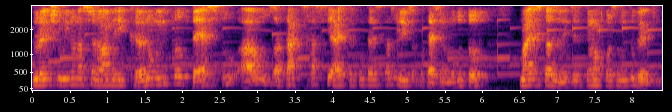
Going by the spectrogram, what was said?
durante o hino nacional americano em protesto aos ataques raciais que acontecem nos Estados Unidos, acontecem no mundo todo, mas os Estados Unidos eles têm uma força muito grande.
